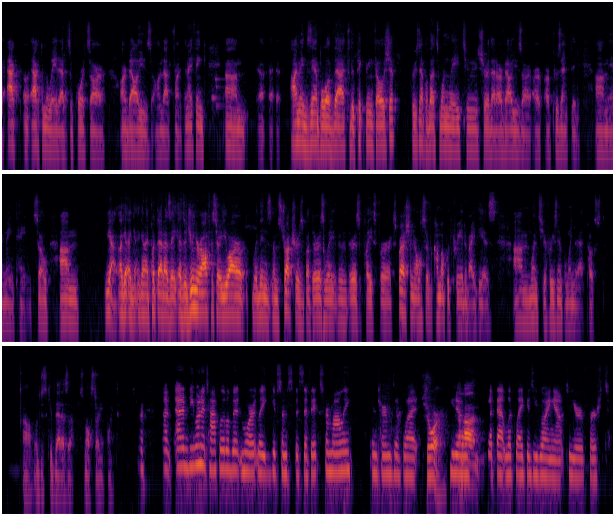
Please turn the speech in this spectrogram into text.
act, act in the way that it supports our, our values on that front. And I think um, uh, uh, I'm an example of that to the Pickering Fellowship. For example, that's one way to ensure that our values are, are, are presented um, and maintained. So um, yeah, again, again, I put that as a, as a junior officer, you are within some structures, but there is a way, there, is a place for expression and also to come up with creative ideas um, once you're, for example, when you're at post. Uh, we'll just give that as a small starting point. Um, Adam, do you want to talk a little bit more, like give some specifics for Mali in terms of what, sure. you know, Um, what that looked like as you going out to your first,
